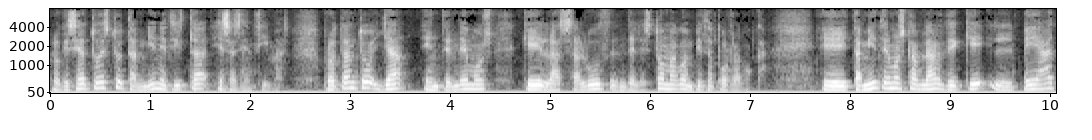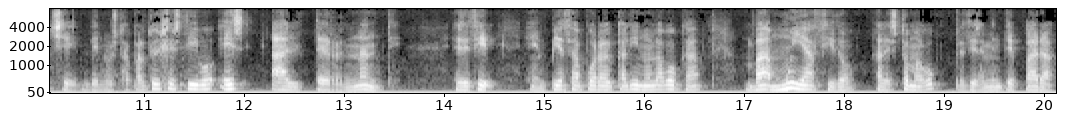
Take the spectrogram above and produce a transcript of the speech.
o lo que sea, todo esto también necesita esas enzimas. Por lo tanto, ya entendemos que la salud del estómago empieza por la boca. Eh, también tenemos que hablar de que el pH de nuestro aparato digestivo es alternante. Es decir, empieza por alcalino en la boca, va muy ácido al estómago, precisamente para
